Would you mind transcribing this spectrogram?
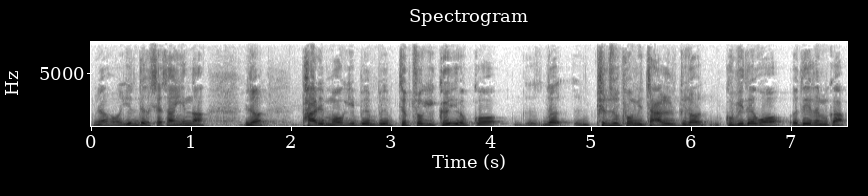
그냥 이런 데가 세상에 있나 그죠? 팔이 목이 뼈- 뼈- 접촉이 거의 없고 필수품이 잘 그죠? 구비되고 어떻게 됩니까?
